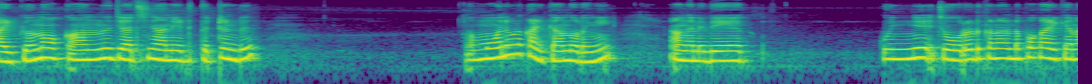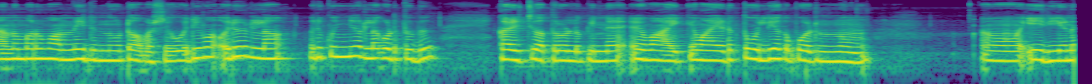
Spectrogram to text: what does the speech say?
കഴിക്കുമോ നോക്കാമെന്ന് വിചാരിച്ച് ഞാൻ എടുത്തിട്ടുണ്ട്. മോനിവിടെ കഴിക്കാൻ തുടങ്ങി. അങ്ങനെ ഇതേ കുഞ്ഞ് ചോറ് എടുക്കണ കണ്ടപ്പോൾ കഴിക്കാനാന്നും പറഞ്ഞ് വന്നിരുന്നു കേട്ടോ പക്ഷേ ഒരു ഒരു ഉരുള ഒരു കുഞ്ഞു ഉരുള കൊടുത്തത് കഴിച്ചു അത്രേ ഉള്ളൂ. പിന്നെ വായിക്ക് വായയുടെ തൊലിയൊക്കെ പോയിട്ടുണ്ടെന്ന് തോന്നുന്നു. എരിയണ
